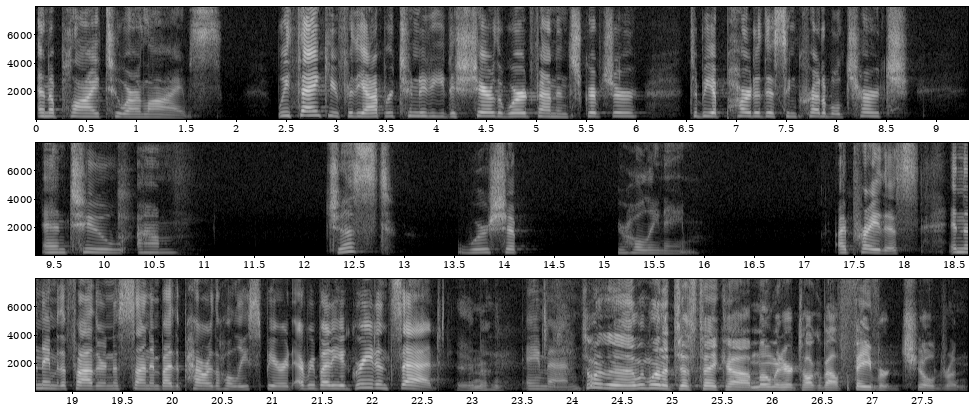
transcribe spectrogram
and apply to our lives. We thank you for the opportunity to share the word found in Scripture, to be a part of this incredible church, and to um, just worship your holy name. I pray this in the name of the Father and the Son and by the power of the Holy Spirit. Everybody agreed and said, Amen. Amen. So uh, we want to just take a moment here to talk about favored children.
